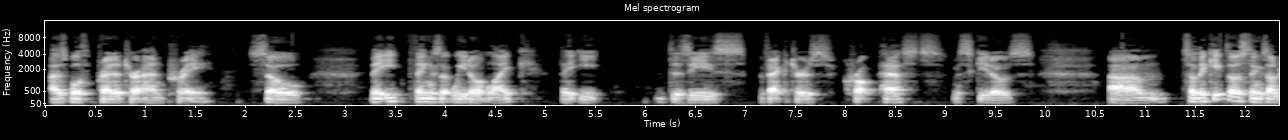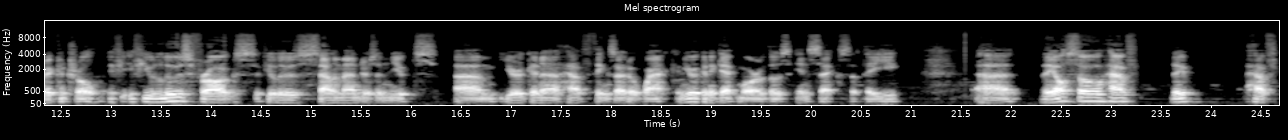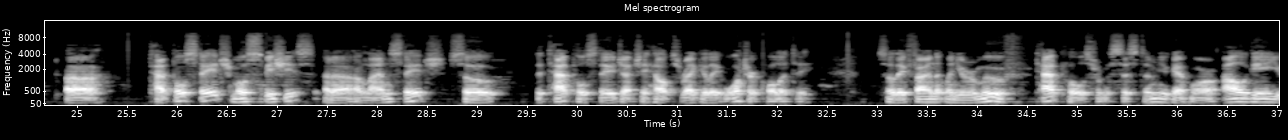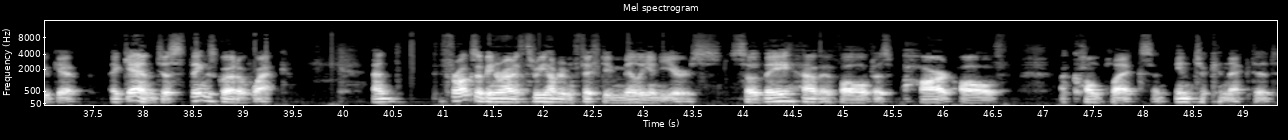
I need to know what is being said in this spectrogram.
as both predator and prey. So they eat things that we don't like. They eat disease vectors, crop pests, mosquitoes. Um, so they keep those things under control. If, if you lose frogs, if you lose salamanders and newts, um, you're going to have things out of whack and you're going to get more of those insects that they eat. Uh, they also have, they have a tadpole stage, most species, and a, a land stage. So the tadpole stage actually helps regulate water quality. So they found that when you remove tadpoles from a system, you get more algae, you get, again, just things go out of whack. And frogs have been around 350 million years. So they have evolved as part of a complex and interconnected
